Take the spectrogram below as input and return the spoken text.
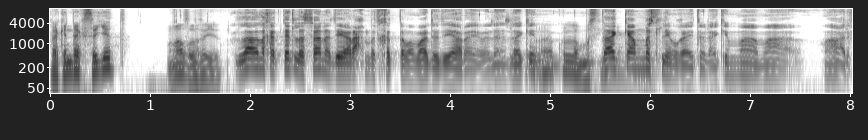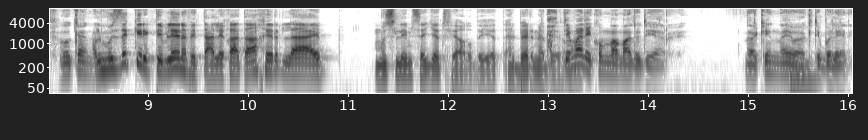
لكن داك سجد ما أظن سجد لا أنا خطيت له سنة ديار أحمد خدت مامادو ديار أيوه. لا- آه، لكن كله مسلم ذاك كان مسلم غايته لكن ما ما ما أعرف هو كان المتذكر يكتب لنا في التعليقات آخر لاعب مسلم سجد في أرضية البرنابيو. احتمال يكون مامادو ديار لكن أيوه اكتبوا لنا.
